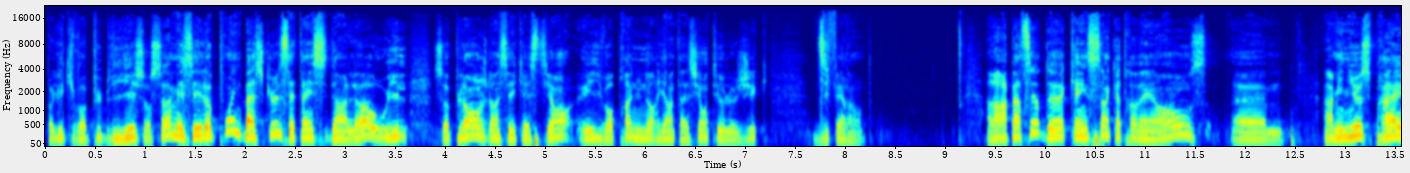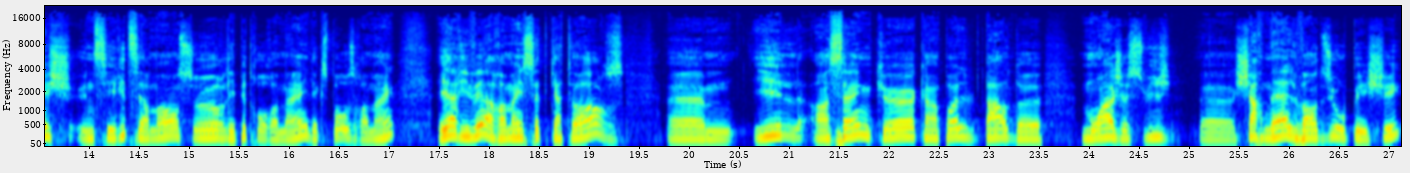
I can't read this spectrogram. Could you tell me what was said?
pas lui qui va publier sur ça, mais c'est le point de bascule, cet incident-là, où il se plonge dans ces questions et il va prendre une orientation théologique différente. Alors, à partir de 1591, Arminius prêche une série de sermons sur l'Épître aux Romains, il expose Romains, et arrivé à Romains 7, 14, euh, il enseigne que quand Paul parle de moi, je suis euh, charnel, vendu au péché,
